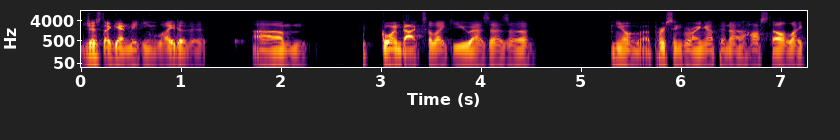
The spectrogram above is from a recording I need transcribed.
just again making light of it, um, going back to like you as as a you know a person growing up in a hostile like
